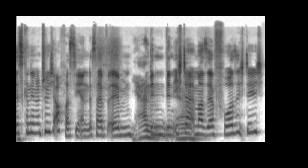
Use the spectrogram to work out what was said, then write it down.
das kann dir natürlich auch passieren. Deshalb ähm, ja, bin, bin ich ja. da immer sehr vorsichtig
